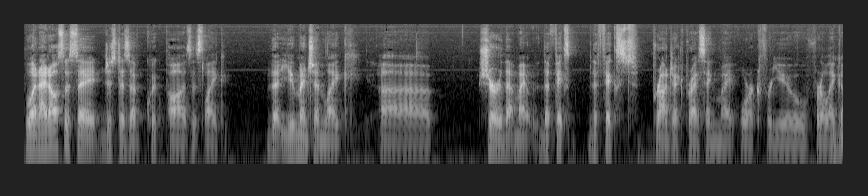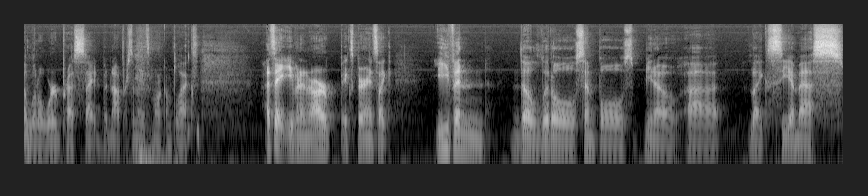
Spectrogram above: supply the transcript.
Well, and I'd also say, just as a quick pause, is like that you mentioned, like, uh, sure, that might the fixed the fixed project pricing might work for you for like a little WordPress site, but not for something that's more complex. I'd say even in our experience, like even the little simple, you know, uh, like CMS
